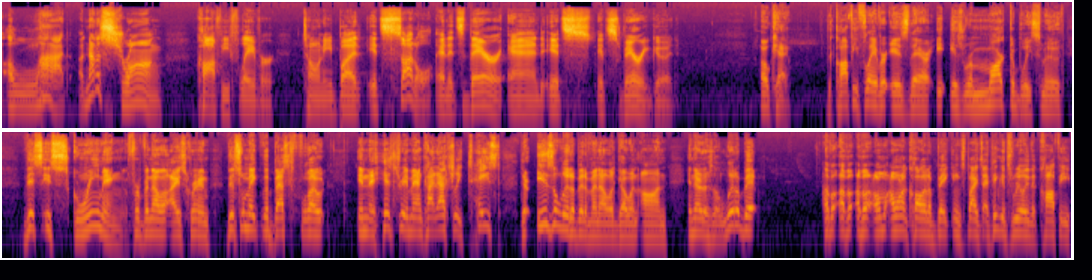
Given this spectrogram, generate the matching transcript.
a lot, not a strong coffee flavor, Tony, but it's subtle and it's there and it's it's very good. Okay. The coffee flavor is there. It is remarkably smooth. This is screaming for vanilla ice cream. This will make the best float in the history of mankind. Actually, taste there is a little bit of vanilla going on in there. There's a little bit of, a, of, a, of a, um, I want to call it a baking spice. I think it's really the coffee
